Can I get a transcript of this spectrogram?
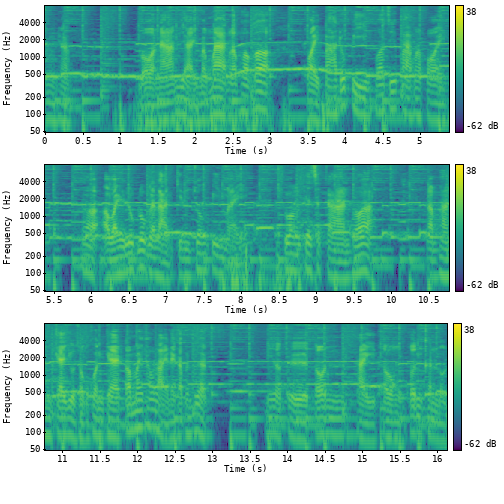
นี่ครับบ่อน้ำใหญ่มากๆ แล้วพ่อก็ปล่อยปลาทุกปีพ่อซื้อปลามาปล่อย ก็เอาไว้ให้ลูกๆหลานๆกินช่วงปีใหม่ ช่วงเทศกาลเพราะว่าลำพังแกอยู่สองคนแกก็ไม่เท่าไหร่นะครับเพื่อนๆนี่ก็คือต้นไผ่ตรงต้นขนุน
